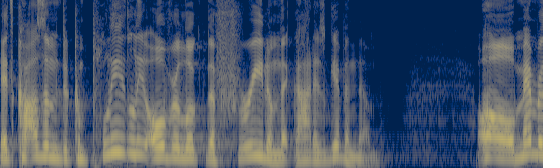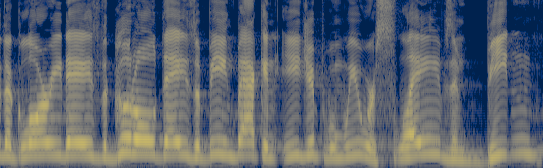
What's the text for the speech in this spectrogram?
It's caused them to completely overlook the freedom that God has given them. Oh, remember the glory days, the good old days of being back in Egypt when we were slaves and beaten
